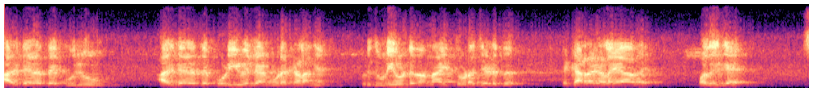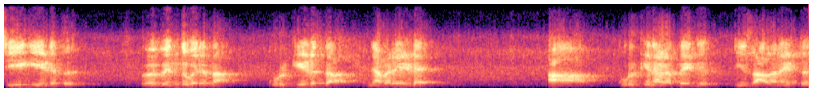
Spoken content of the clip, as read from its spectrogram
അതിന്റെ അകത്തെ കുരുവും അതിന്റെ അകത്തെ പൊടിയും എല്ലാം കൂടെ കളഞ്ഞ് ഒരു തുണി കൊണ്ട് നന്നായി തുടച്ചെടുത്ത് കറ കളയാതെ പതുക്കെ ചീകിയെടുത്ത് വെന്തു വരുന്ന കുറുക്കിയെടുത്ത ഞവരയുടെ ആ കുറുക്കിനകത്തേക്ക് ഈ സാധനം ഇട്ട്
